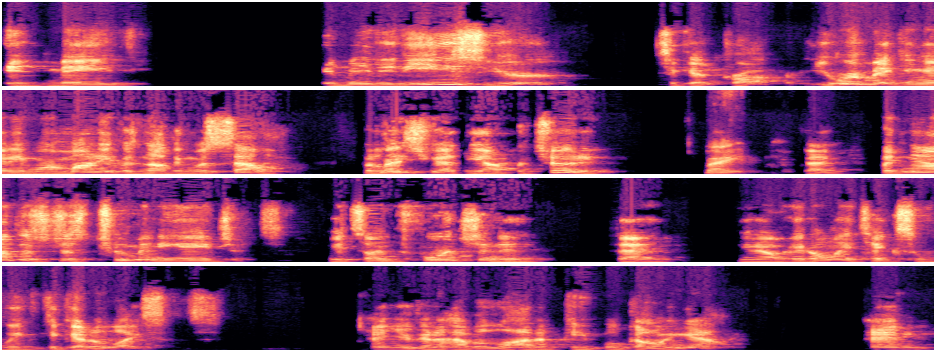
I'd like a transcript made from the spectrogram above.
it made it made it easier to get property. You weren't making any more money because nothing was selling, but at right. least you had the opportunity. Right. Okay. But now there's just too many agents. It's unfortunate that you know it only takes a week to get a license, and you're going to have a lot of people going out, and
